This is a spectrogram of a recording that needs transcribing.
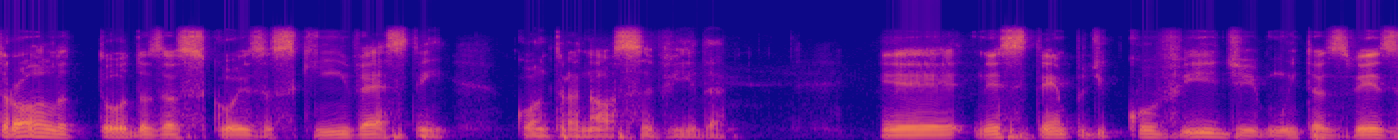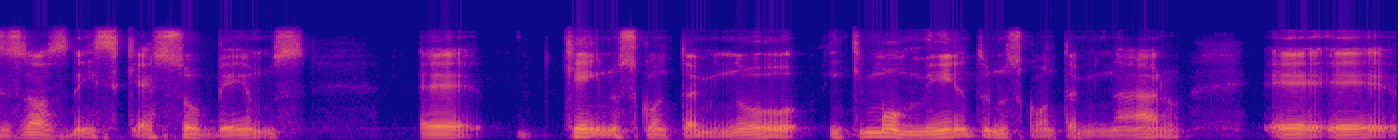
controla todas as coisas que investem contra a nossa vida. E, nesse tempo de Covid, muitas vezes nós nem sequer soubemos é, quem nos contaminou, em que momento nos contaminaram, é, é,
